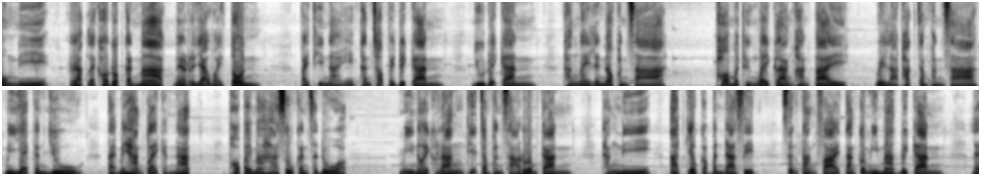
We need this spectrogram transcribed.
องค์นี้ รักและเคารพกันมากในระยะวัยต้น ไปที่ไหนท่านชอบไปด้วยกัน อยู่ด้วยกัน ทั้งในและนอกพรรษา พอมาถึงวัยกลางผ่านไป เวลาพักจำพรรษามีแยกกันอยู่ แต่ไม่ห่างไกลกันนัก พอไปมาหาสู่กันสะดวก มีน้อยครั้งที่จำพรรษาร่วมกัน ทั้งนี้อาจเกี่ยวกับบรรดาสิทธิ์ซึ่งต่างฝ่ายต่างก็มีมากด้วยกัน และ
